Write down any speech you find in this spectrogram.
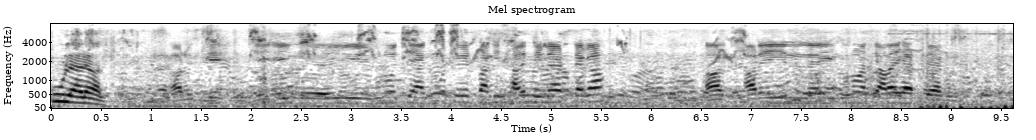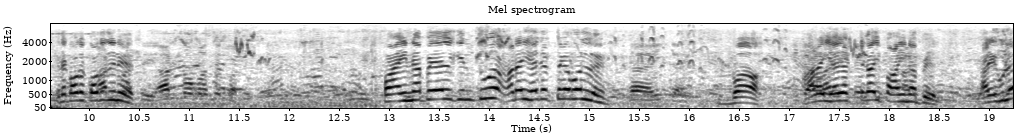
ফুল অ্যাডাল। আর হচ্ছে এই এই এই- এগুলো হচ্ছে এক বছরের পাখি সাড়ে তিন হাজার টাকা। আর আর এই এইগুলো আছে আড়াই হাজার টাকা করে। এটা কত কত দিনের? মাসে, আট ন মাসের পাখি পাইনাপেল কিন্তু আড়াই হাজার টাকা বললেন। হ্যাঁ এইটা। বাহ আড়াই হাজার টাকাই পাইনাপেল। আর এগুলো?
